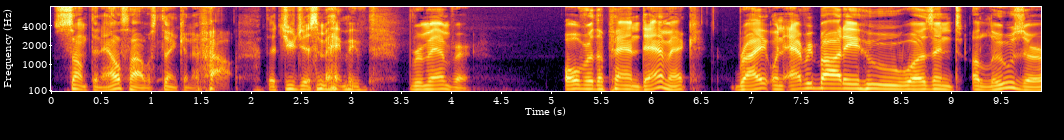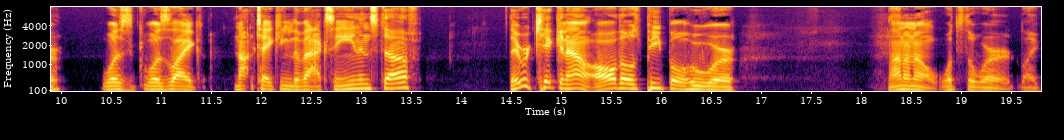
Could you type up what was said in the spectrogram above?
Something else I was thinking about that you just made me remember. Over the pandemic, right? When everybody who wasn't a loser was was like not taking the vaccine and stuff, they were kicking out all those people who were I don't know, what's the word? Like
